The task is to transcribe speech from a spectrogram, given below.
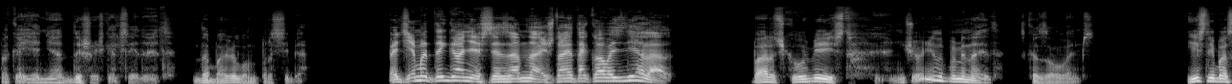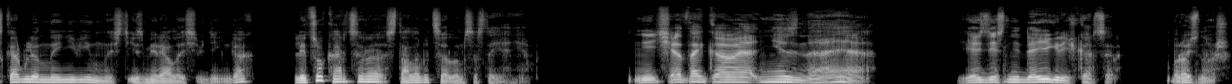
пока я не отдышусь как следует, — добавил он про себя. — Почему ты гонишься за мной? Что я такого сделал? — Парочка убийств. Ничего не напоминает, — сказал Ваймс. Если бы оскорбленная невинность измерялась в деньгах, лицо карцера стало бы целым состоянием. — Ничего такого не знаю. — Я здесь не для игрищ, карцер. Брось нож.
